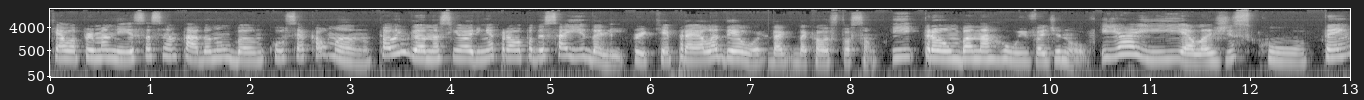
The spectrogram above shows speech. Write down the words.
que ela permaneça sentada num banco se acalmando. Então ela engana a senhorinha para ela poder sair dali, porque para ela deu da, daquela situação. E tromba na ruiva de novo. E aí elas descobrem Tem.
